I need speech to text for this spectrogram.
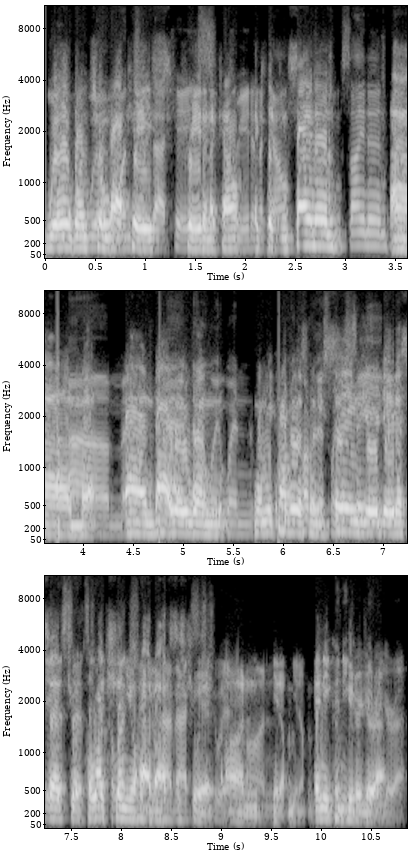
will want to in that case, create an account by clicking sign in. Sign in. Um, and that way, when, when we cover this, when you save your data sets to a collection, you'll have access to it on, you know, any computer you're at.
